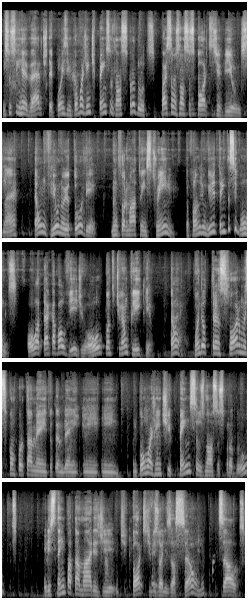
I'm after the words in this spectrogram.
isso se reverte depois em como a gente pensa os nossos produtos. Quais são os nossos cortes de views, né? Então, um view no YouTube, num formato em stream, estou falando de um vídeo de 30 segundos, ou até acabar o vídeo, ou quando tiver um clique. Então, quando eu transformo esse comportamento também em, em, em como a gente pensa os nossos produtos, eles têm patamares de, de corte de visualização muito mais altos.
